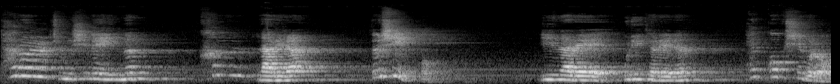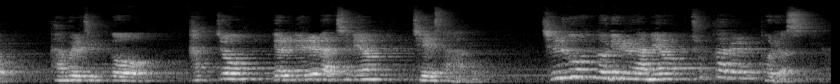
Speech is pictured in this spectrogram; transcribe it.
8월 중심에 있는 큰 날이란 뜻이 있고 이 날에 우리 결에는 핵곡식으로 밥을 짓고 각종 열매를 바치며 제사하고 즐거운 놀이를 하며 축하를 벌였습니다.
